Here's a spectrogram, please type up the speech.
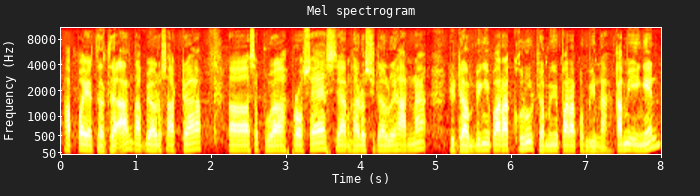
apa ya dadaan tapi harus ada uh, sebuah proses yang harus dilalui anak didampingi para guru didampingi para pembina. Kami ingin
